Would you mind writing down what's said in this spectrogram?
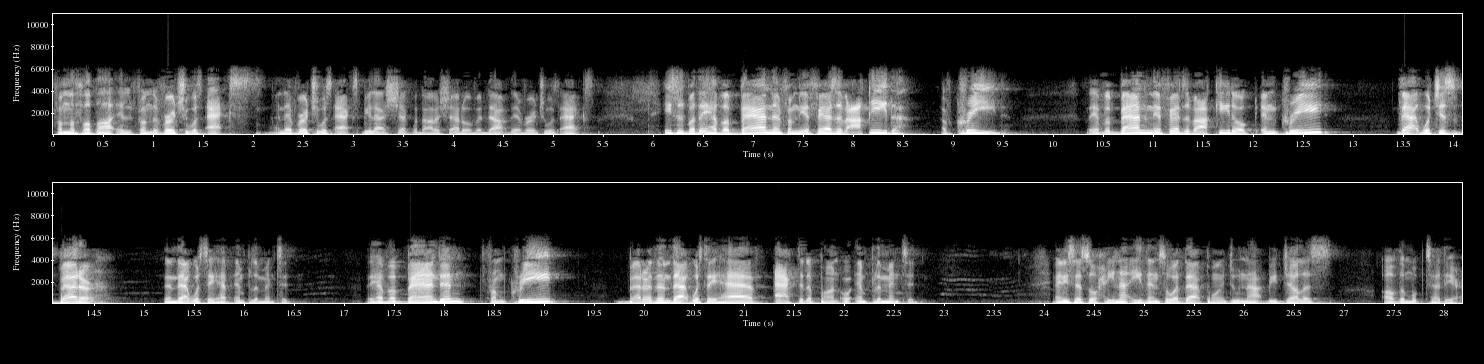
From the fada'il, from the virtuous acts. And their virtuous acts bila shak without a shadow of a doubt. Their virtuous acts. He says but they have abandoned from the affairs of aqidah of creed. They have abandoned the affairs of aqidah and creed that which is better than that which they have implemented. They have abandoned from creed better than that which they have acted upon or implemented. And he says, so then, so at that point, do not be jealous of the mubtadi'.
